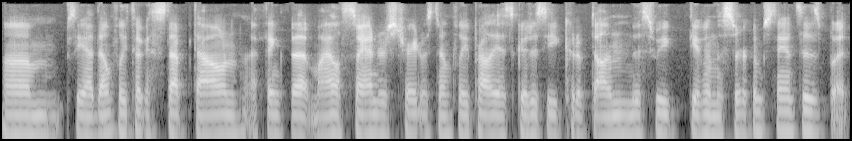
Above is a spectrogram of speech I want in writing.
Um, so yeah, definitely took a step down. I think that Miles Sanders trade was definitely probably as good as he could have done this week given the circumstances. But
